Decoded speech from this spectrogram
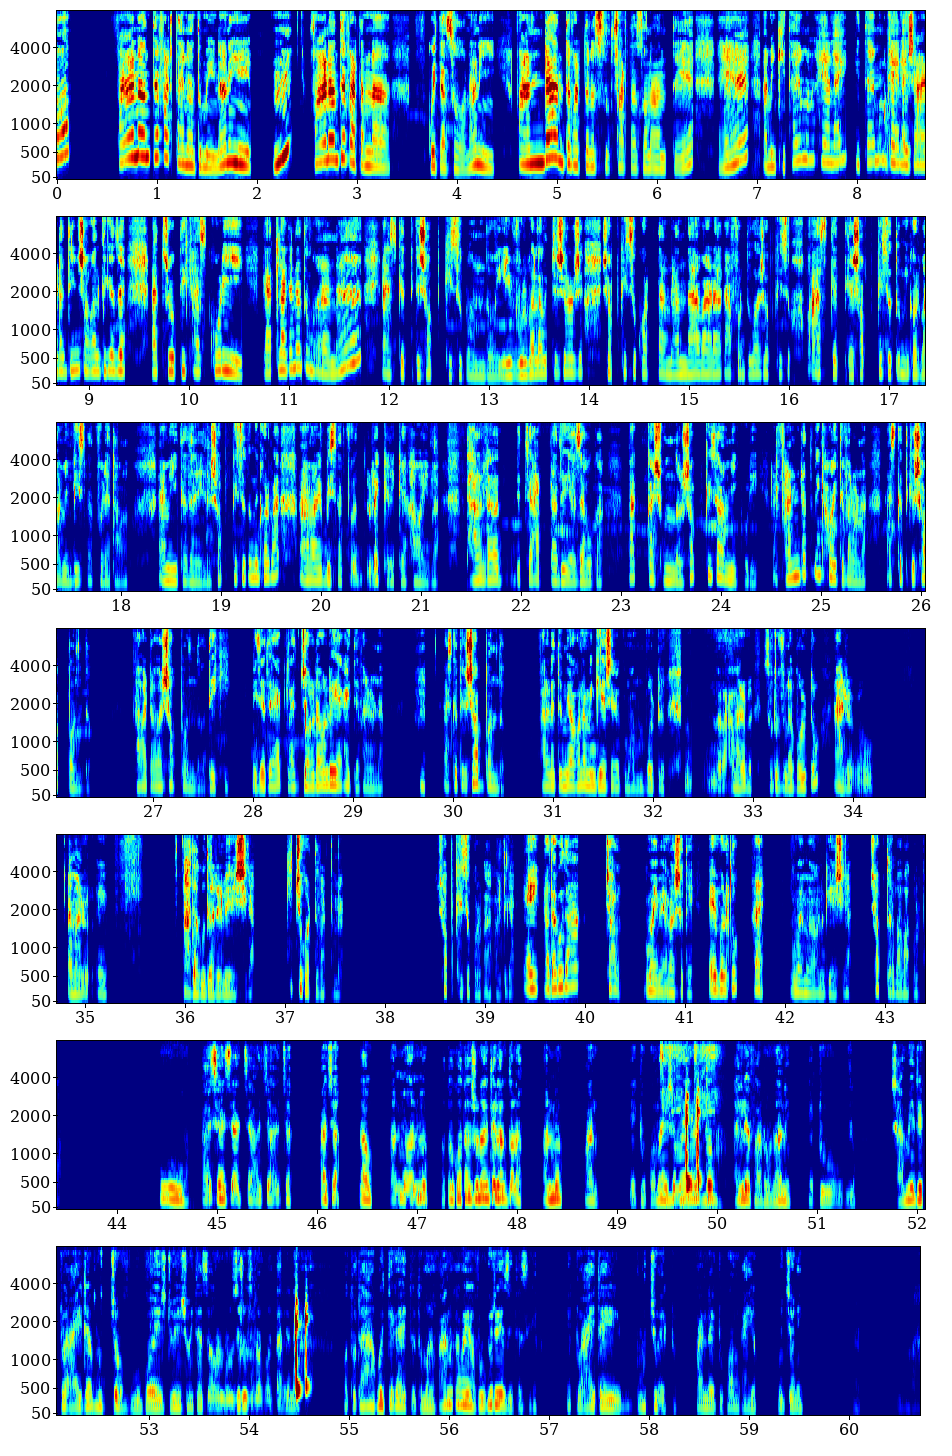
ফান আনতে পারতা না তুমি নানি হুম ফান আনতে পারতাম না কইতাছ নানি ফান্ডা আনতে পারতাম না পারতাছ না আনতে হ্যাঁ আমি কিতা এমন খেলাই কিতা এমন খেলাই সারাটা দিন সকাল থেকে যে রাত্র অব্দি কাজ করি গাত লাগে না তোমার না আজকের থেকে সব কিছু বন্ধ এই ভোরবেলা উঠে সব কিছু করতাম রান্না বাড়া কাপড় ধোয়া সব কিছু আজকের থেকে সব কিছু তুমি করবা আমি বিছনা ফুলে থাম আমি এটা জানি না সব কিছু তুমি করবা আমার বিছনা রেখে রেখে খাওয়াইবা থালটা চারটা দিয়ে যাওগা পাক্কা সুন্দর সব কিছু আমি করি আর ফান্ডা তুমি খাওয়াইতে পারো না আজকে থেকে সব বন্ধ খাওয়া টাওয়া সব বন্ধ, দেখি। নিজে তো এক গ্লাস জলটাও লইয়া খাইতে পারো না। আজকে থেকে সব বন্ধ। তাহলে তুমি এখন আমি গিয়ে সেরকম বল্টু, আমার ছোট ফুলা বল্টু আর আমার এই আদা গুদারে লইয়া এসিরা কিছু করতে পারতাম না। সব কিছু করব এখন থেকে। এই আদা গুদা, চল ঘুমাইবে আমার সাথে। এই বলতো হ্যাঁ ঘুমাইবে এখন গিয়ে এসিরা সব তোর বাবা করব। ও আচ্ছা আচ্ছা আচ্ছা আচ্ছা আচ্ছা আচ্ছা যাও আনমো আনমো কথা শোনাইতে লাগতো না। আনমো, আন, একটু কমাই সময় তো খাইলে পারো না একটু স্বামীর একটু বুঝছ, বয়স টয়স হইতেছে রুজি রোজগার করতে না। অত টাকা করতে গাইতো, তোমার পান খাওয়াই ফকির হয়ে যেতেছে একটু আইটাই বুঝছ একটু পানটা একটু কম খাইও বুঝছ নি?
